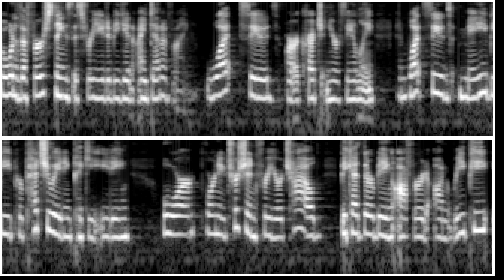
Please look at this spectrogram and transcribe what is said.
But one of the first things is for you to begin identifying what foods are a crutch in your family and what foods may be perpetuating picky eating or poor nutrition for your child because they're being offered on repeat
